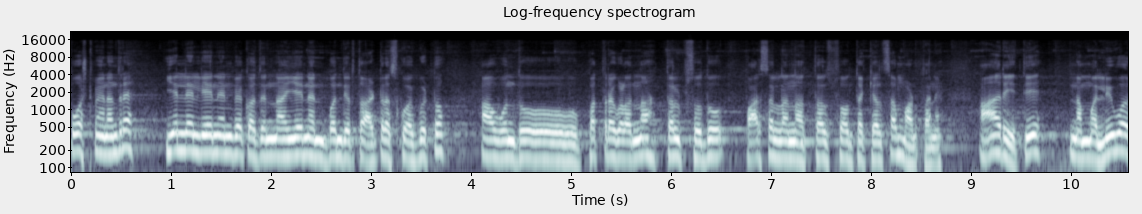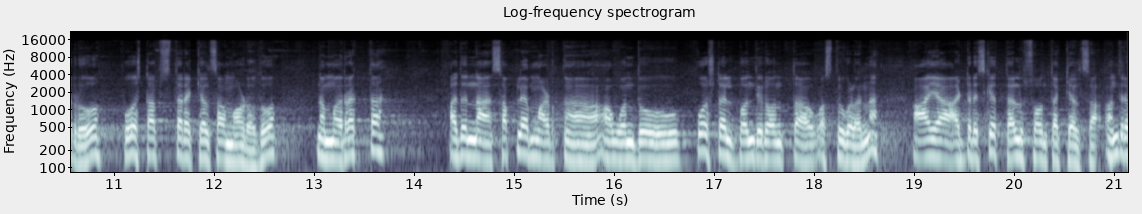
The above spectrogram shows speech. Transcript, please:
ಪೋಸ್ಟ್ ಮ್ಯಾನ್ ಅಂದರೆ ಎಲ್ಲೆಲ್ಲಿ ಏನೇನು ಬೇಕೋ ಅದನ್ನು ಏನೇನು ಬಂದಿರ್ತೋ ಅಡ್ರೆಸ್ಗೆ ಹೋಗ್ಬಿಟ್ಟು ಆ ಒಂದು ಪತ್ರಗಳನ್ನು ತಲುಪಿಸೋದು ಪಾರ್ಸಲನ್ನು ತಲುಪಿಸುವಂಥ ಕೆಲಸ ಮಾಡ್ತಾನೆ. ಆ ರೀತಿ ನಮ್ಮ ಲಿವರು ಪೋಸ್ಟ್ ಆಫೀಸ್ ಥರ ಕೆಲಸ ಮಾಡೋದು, ನಮ್ಮ ರಕ್ತ ಅದನ್ನು ಸಪ್ಲೈ ಮಾಡ್ತಾ, ಒಂದು ಪೋಸ್ಟಲ್ಲಿ ಬಂದಿರೋವಂಥ ವಸ್ತುಗಳನ್ನು ಆಯಾ ಅಡ್ರೆಸ್ಗೆ ತಲುಪಿಸುವಂಥ ಕೆಲಸ, ಅಂದರೆ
